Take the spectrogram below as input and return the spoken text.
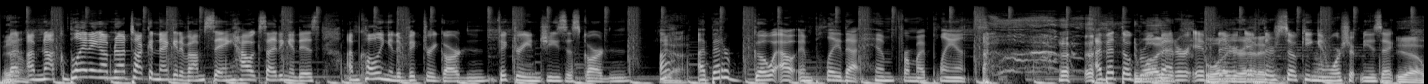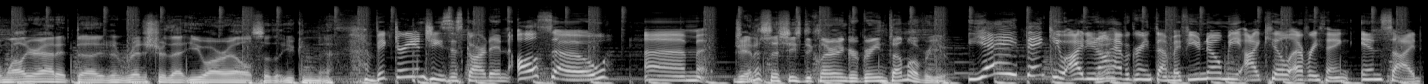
Yeah. But I'm not complaining. I'm not talking negative. I'm saying how exciting it is. I'm calling it a victory garden, victory in Jesus garden. Oh, Yeah. I better go out and play that hymn for my plants. I bet they'll grow while you're- better if while they're you're if at it- they're soaking in worship music. Yeah, and while you're at it, uh, register that URL so that you can. Uh, Victory in Jesus garden. Also, Um, Janice says she's declaring her green thumb over you. Yay, thank you. I do not Yeah. have a green thumb. If you know me, I kill everything inside,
